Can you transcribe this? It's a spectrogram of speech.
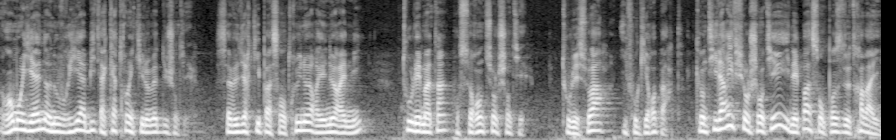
En moyenne, un ouvrier habite à 80 km du chantier. Ça veut dire qu'il passe entre une heure et une heure et demie tous les matins pour se rendre sur le chantier. Tous les soirs, il faut qu'il reparte. Quand il arrive sur le chantier, il n'est pas à son poste de travail.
